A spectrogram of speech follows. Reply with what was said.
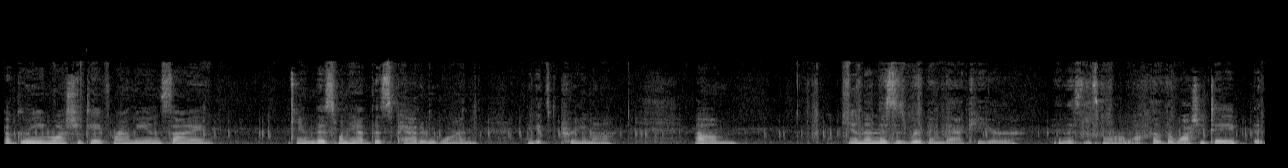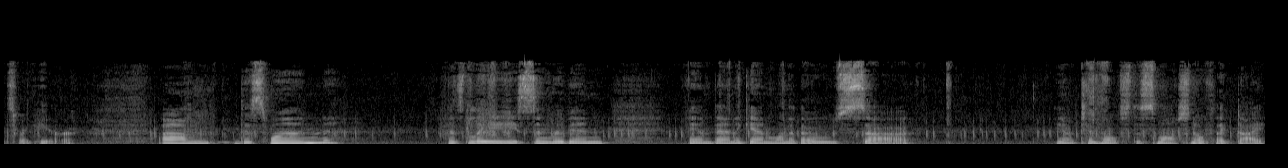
a green washi tape around the inside. And this one had this patterned one. I think it's Prima. Um, and then this is ribbon back here. And this is more of the washi tape that's right here. Um, this one has lace and ribbon, and then again one of those, uh, you know, Tim Holtz, the small snowflake die.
